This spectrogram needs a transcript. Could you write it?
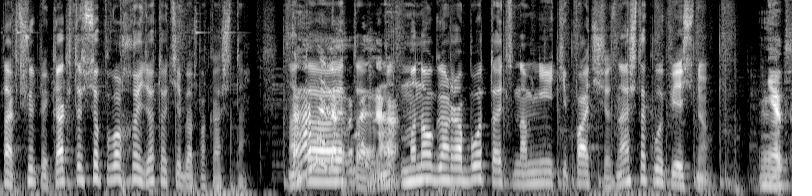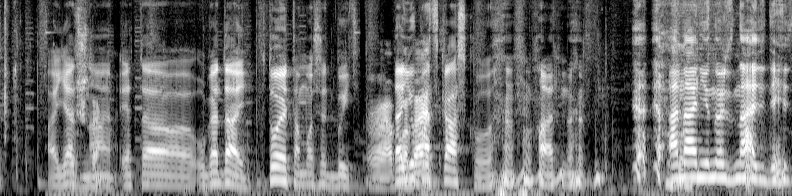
Так, Чупи, как-то все плохо идет у тебя пока что. Да, Надо нормально, это, нормально. много работать на мне эти патчи. Знаешь такую песню? Нет. А я Это что? знаю. Это угадай, кто это может быть? э, Даю обладает- подсказку. Ладно. Она не нужна здесь.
